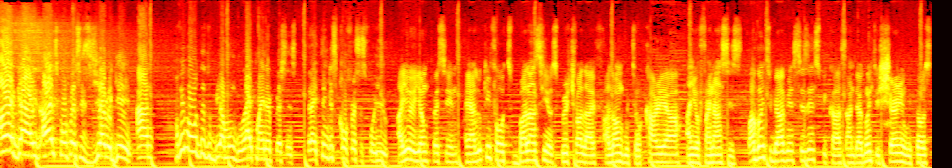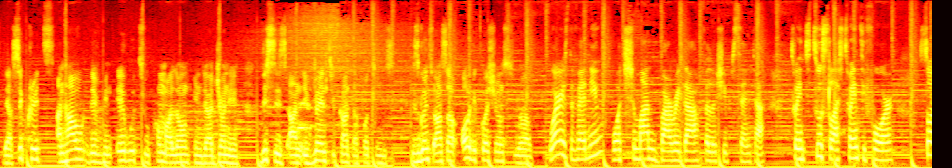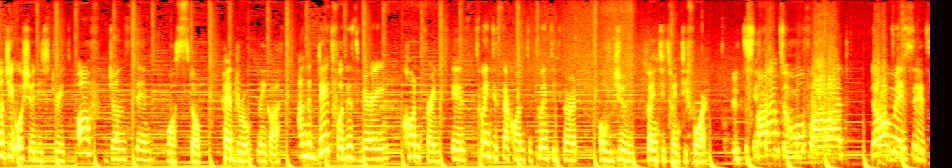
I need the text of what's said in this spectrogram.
Alright guys, our conference is here again and have you ever wanted to be among like-minded persons? Then I think this conference is for you. Are you a young person and you're looking forward to balancing your spiritual life along with your career and your finances? We're going to be having seasoned speakers and they're going to be sharing with us their secrets and how they've been able to come along in their journey. This is an event you can't afford to miss. It's going to answer all the questions you have. Where is the venue? Watchman Bariga Fellowship Center, 22 slash 24, Soji Oshodi Street, off Johnson Bus Stop, Pedro, Lagos. And the date for this very conference is 22nd to 23rd of June 2024. It's It's time to move forward. Don't miss it.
